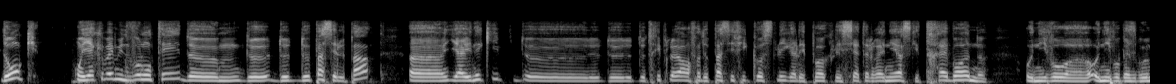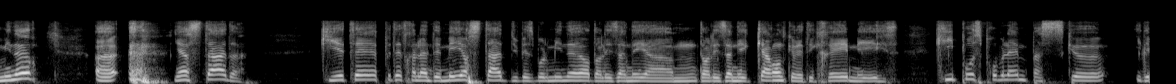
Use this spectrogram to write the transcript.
Donc, il y a quand même une volonté de, de, de passer le pas. Euh, il y a une équipe de, de, triple A, enfin de Pacific Coast League à l'époque, les Seattle Rainiers, qui est très bonne au niveau, euh, au niveau baseball mineur. Euh, il y a un stade qui était peut-être l'un des meilleurs stades du baseball mineur dans les années, dans les années 40 qu'il a été créé, mais qui pose problème parce qu'il n'est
